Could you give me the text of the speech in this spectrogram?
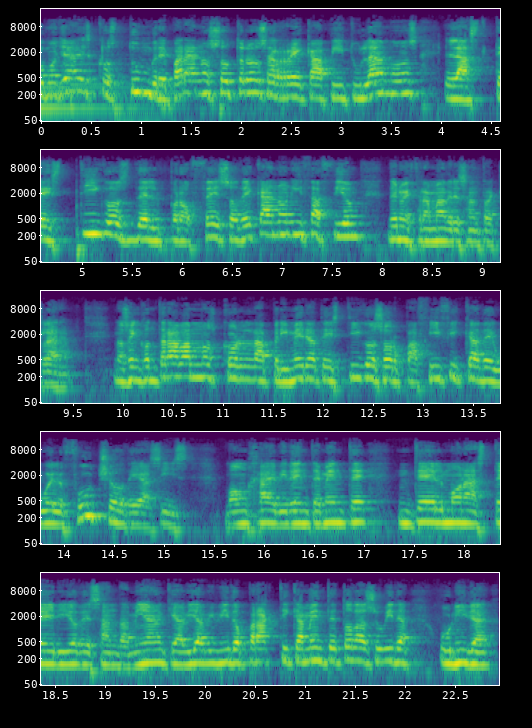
Como ya es costumbre para nosotros, recapitulamos las testigos del proceso de canonización de nuestra Madre Santa Clara. Nos encontrábamos con la primera testigo sor Pacífica de Huelfucho de Asís, monja evidentemente del monasterio de San Damián, que había vivido prácticamente toda su vida unida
